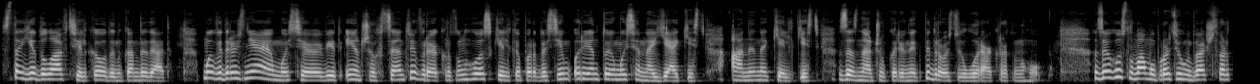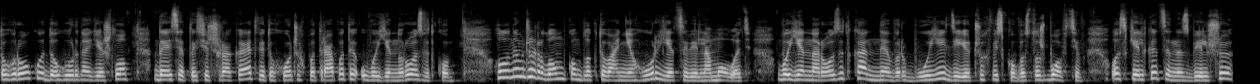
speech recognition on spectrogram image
стає до лав тільки один кандидат. Ми відрізняємося від інших центрів рекрутингу, оскільки передусім орієнтуємося на якість, а не на кількість, зазначив керівник підрозділу рекрутингу. За його словами, протягом 24-го року до ГУР надійшло 10 тисяч ракет від охочих потрапити у воєнну розвідку. Головним джерелом комплектування ГУР є цивільна молодь. Воєнна розвідка не вербує діючих військовослужбовців, оскільки це не збільшує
